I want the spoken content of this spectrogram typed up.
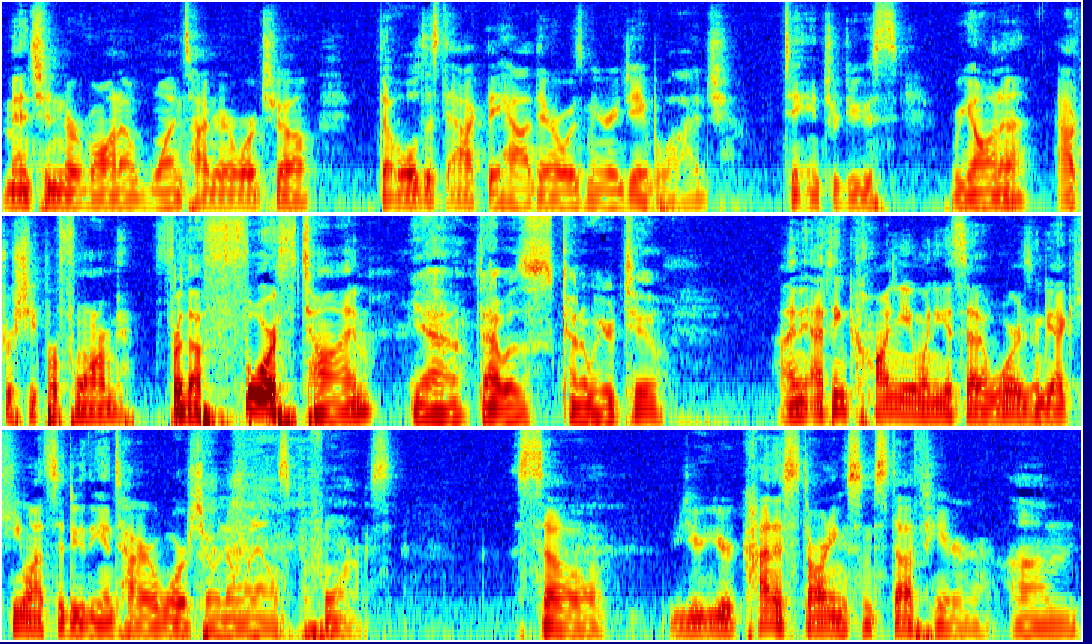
mentioned Nirvana one time during a award show. The oldest act they had there was Mary J. Blige to introduce Rihanna after she performed for the fourth time. Yeah, that was kind of weird too. I mean, I think Kanye, when he gets that award, is gonna be like he wants to do the entire award show. No one else performs. So you're you're kind of starting some stuff here. Um,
